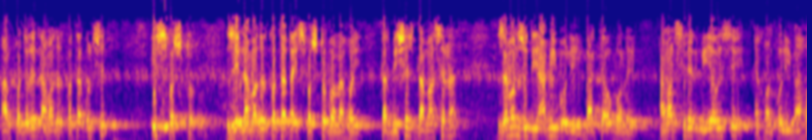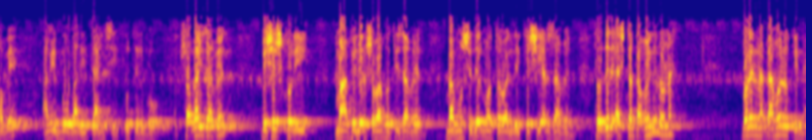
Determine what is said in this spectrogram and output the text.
আর ফজরের নামাজের কথা বলছেন স্পষ্ট। যে নামাজের কথাটা স্পষ্ট বলা হয়, তার বিশেষ দাম আছে না? যেমন যদি আমি বলি বা কেউ বলে, আমার ছেলের বিয়ে হয়েছে, এখন অলিমা হবে, আমি বউ বাড়িতে আনছি পুতের বউ। সবাই যাবেন, বিশেষ করে মাহফিলের সভাপতি যাবেন বা মসজিদের মতোয়াল্লি কেশিয়ার যাবেন। তো ওদের এক্সট্রা দাম হয়ে গেল না? বলেন না, দাম হলো কিনা?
